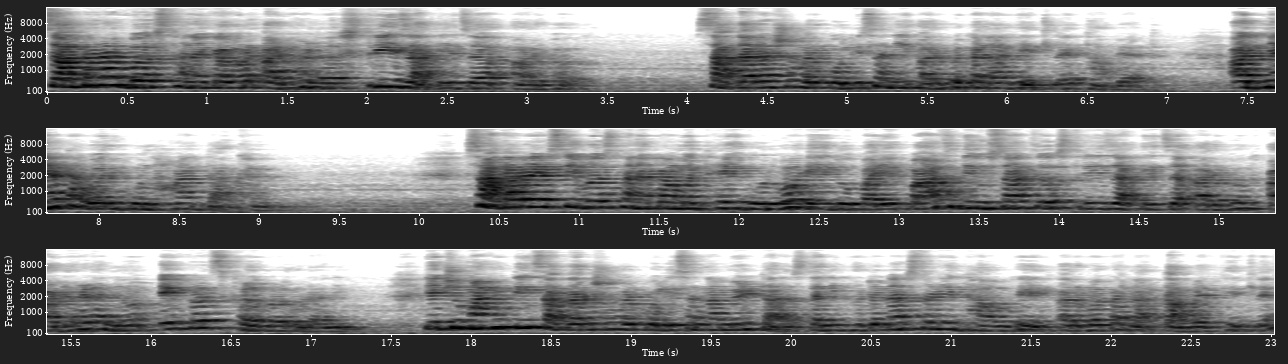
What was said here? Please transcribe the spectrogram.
सातारा बस स्थानकावर आढळलं स्त्री जातीचं अर्भक सातारा शहर पोलिसांनी अर्भकाला घेतलंय ताब्यात. अज्ञातावर गुन्हा दाखल. सातारा एस टी बस स्थानकामध्ये गुरुवारी दुपारी पाच दिवसाचं स्त्री जातीचं अर्भक आढळल्यानं एकच खळबळ उडाली. याची माहिती सातारा शहर पोलिसांना मिळताच त्यांनी घटनास्थळी धाव घेत अर्भकाला ताब्यात घेतले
